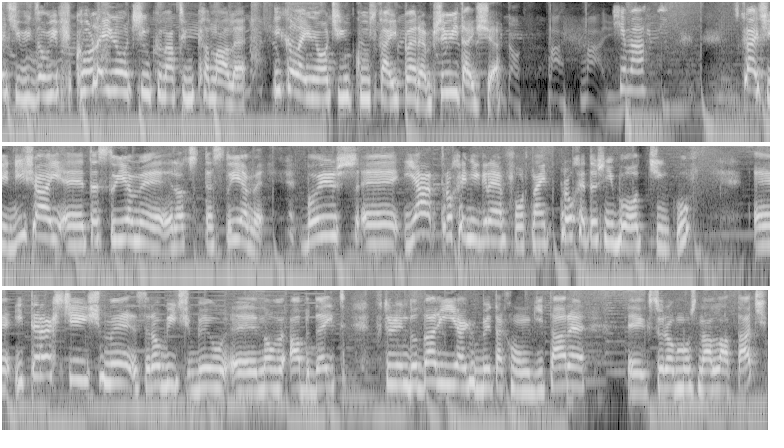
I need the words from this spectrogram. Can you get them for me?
Witajcie widzowie w kolejnym odcinku na tym kanale i kolejnym odcinku z Hyperem. Przywitaj się. Siema. Słuchajcie, dzisiaj e, testujemy, raczej testujemy, bo już e, ja trochę nie grałem w Fortnite, trochę też nie było odcinków. E, I teraz chcieliśmy zrobić, był e, nowy update, w którym dodali jakby taką gitarę, e, którą można latać.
